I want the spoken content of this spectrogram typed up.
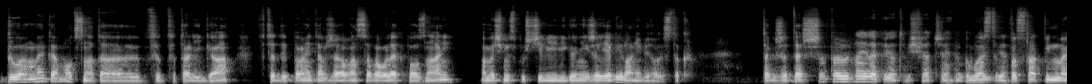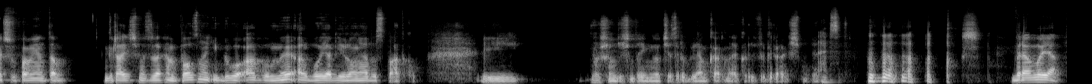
była mega mocna ta, ta, ta liga. Wtedy pamiętam, że awansował Lech Poznań, a myśmy spuścili ligę niżej Jagiellonie Białystok. Także też No to już najlepiej o tym świadczy. w ostatnim meczu pamiętam, graliśmy z Lechem Poznań i było albo my, albo Jagiellonia do spadku. I w 80 minucie zrobiłem karnego i wygraliśmy. Więc Brawo ja.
